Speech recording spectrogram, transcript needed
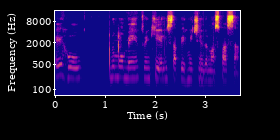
errou no momento em que ele está permitindo nós passar.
